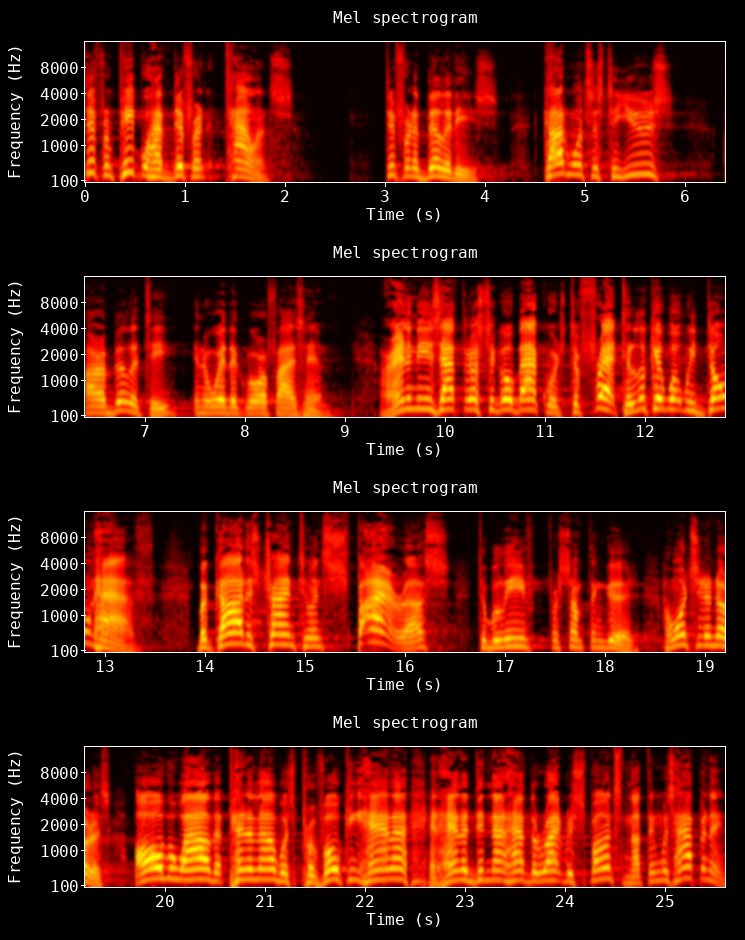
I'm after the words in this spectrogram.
Different people have different talents, different abilities. God wants us to use our ability in a way that glorifies Him. Our enemy is after us to go backwards, to fret, to look at what we don't have. But God is trying to inspire us to believe for something good. I want you to notice all the while that Peninnah was provoking Hannah and Hannah did not have the right response, nothing was happening.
